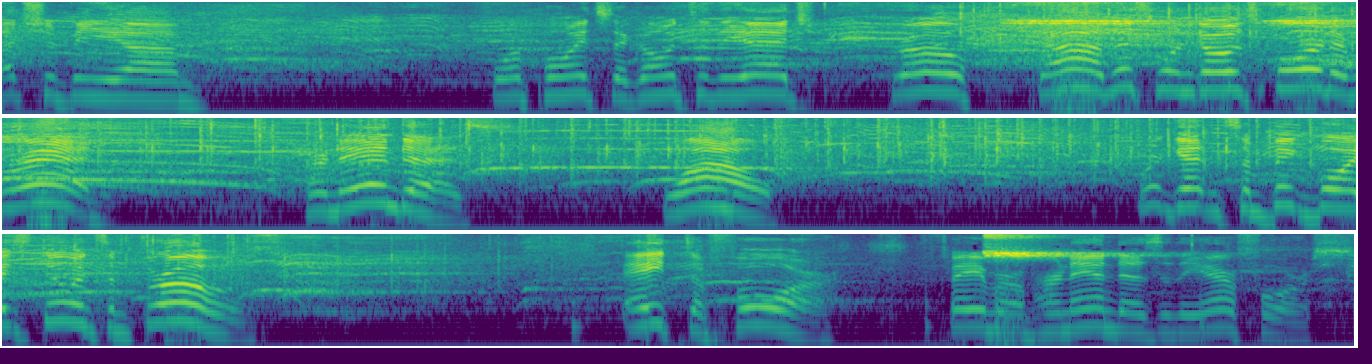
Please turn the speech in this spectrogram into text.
That should be um, four points. They're going to the edge. Throw. Ah, this one goes for to red. Hernandez. Wow. We're getting some big boys doing some throws. Eight to four. Favor of Hernandez of the Air Force.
